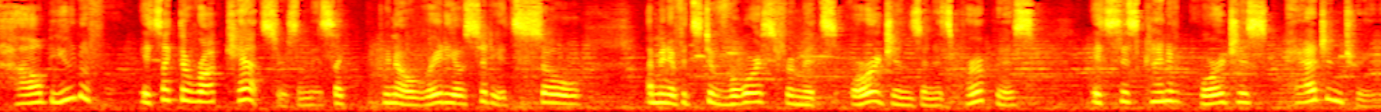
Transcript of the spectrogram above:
how beautiful. It's like the Rockettes or something. It's like, you know, Radio City. It's so, I mean, if it's divorced from its origins and its purpose, it's this kind of gorgeous pageantry.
